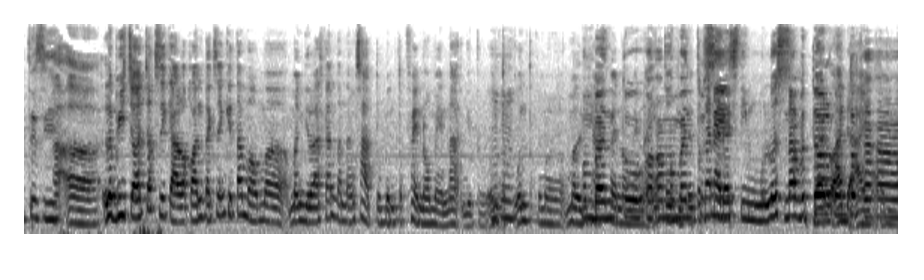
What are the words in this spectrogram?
gitu sih. Ah, eh, lebih cocok sih kalau konteksnya kita mau me- menjelaskan tentang satu bentuk fenomena gitu untuk untuk me- melihat Membantu, fenomena uh, uh, itu gitu. membantu itu kan si- ada stimulus nah betul baru ada untuk item uh, uh,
